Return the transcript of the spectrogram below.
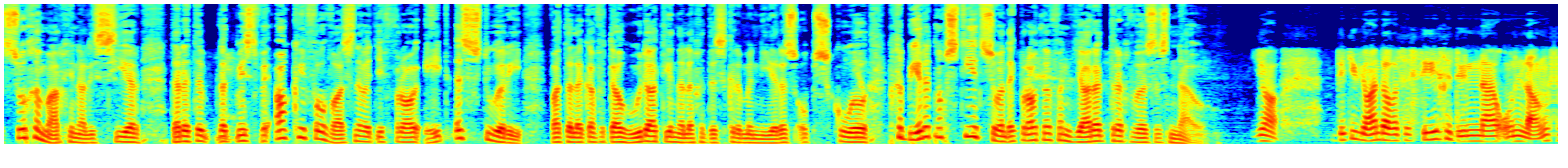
so gemarginaliseer dat dit dat mense vir elke volwassene wat jy vra, het 'n storie wat hulle kan vertel hoe dat teen hulle gediskrimineer is op skool. Ja. Gebeur dit nog steeds so want ek praat nou van jare terug versus nou. Ja, Weet jy Johan, daar was 'n studie gedoen nou onlangs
